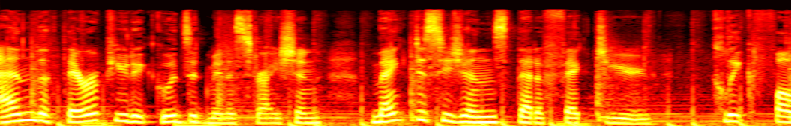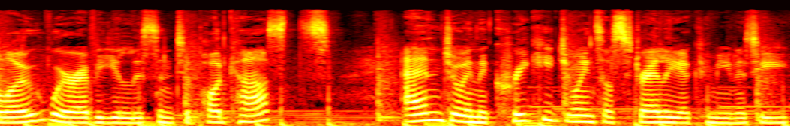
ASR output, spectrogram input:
and the Therapeutic Goods Administration make decisions that affect you. Click follow wherever you listen to podcasts and join the Creaky Joints Australia community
